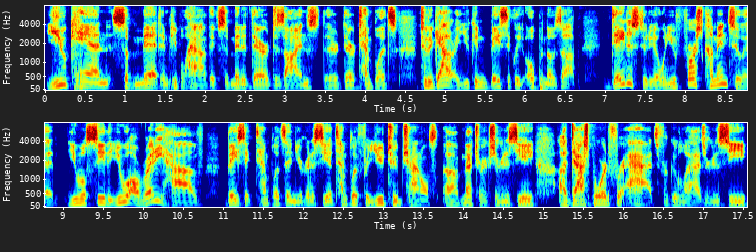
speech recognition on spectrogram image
you can submit, and people have. They've submitted their designs, their their templates to the gallery. You can basically open those up. Data Studio, when you first come into it, you will see that you already have basic templates in. You're going to see a template for YouTube channels uh, metrics. You're going to see a, dashboard for ads, for Google Ads. You're going to see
